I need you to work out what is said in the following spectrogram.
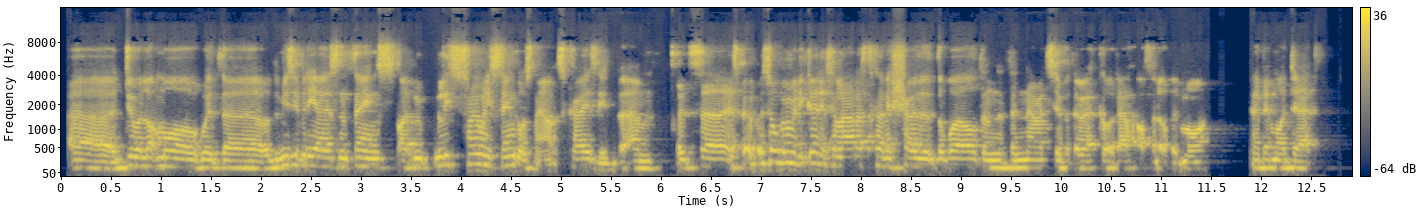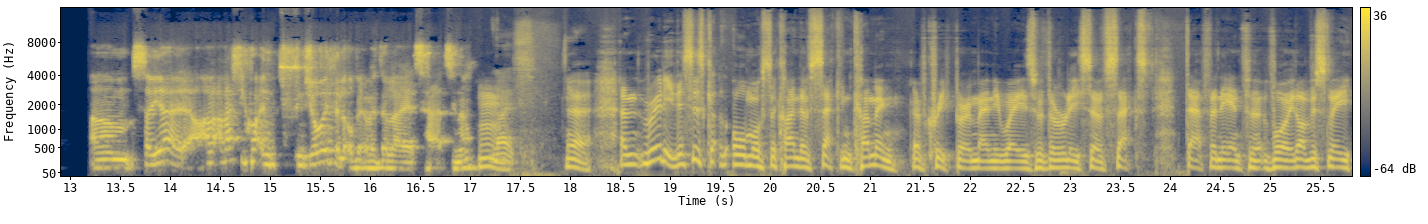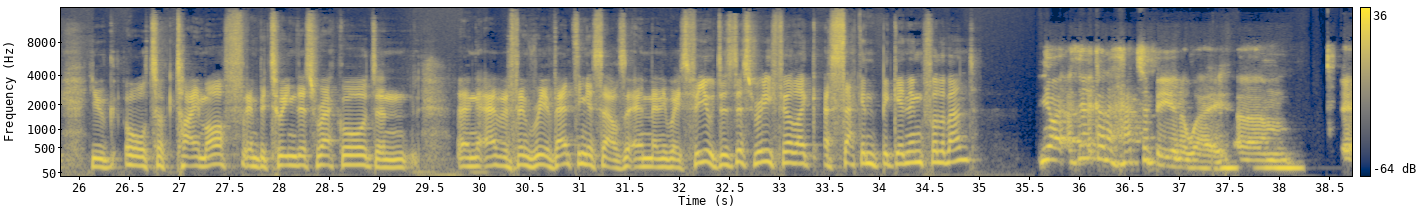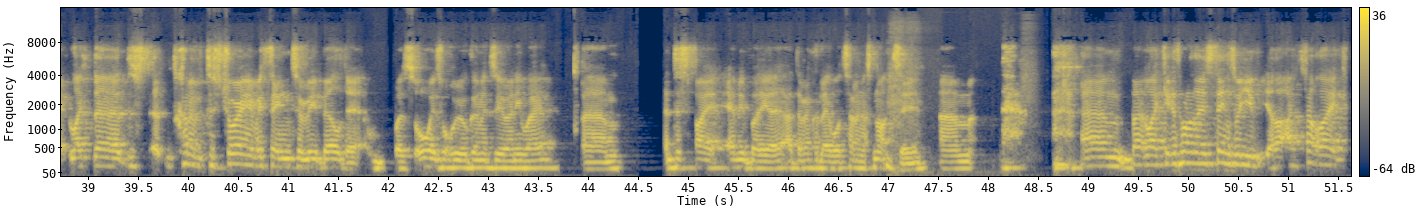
uh, do a lot more with the, the music videos and things. Like we released so many singles now, it's crazy. But um, it's, uh, it's it's all been really good. It's allowed us to kind of show the, the world and the narrative of the record off a little bit more and a bit more depth. Um, so yeah, I've actually quite enjoyed the little bit of a delay it's had. You know, mm. nice. Yeah, and really, this is almost a kind of second coming of Creeper in many ways with the release of Sex, Death, and the Infinite Void. Obviously, you all took time off in between this record and and everything, reinventing yourselves in many ways. For you, does this really feel like a second beginning for the band? Yeah, I think it kind of had to be in a way. Um, it, like the, the, kind of destroying everything to rebuild it was always what we were going to do anyway. Um, and despite everybody at the record label telling us not to. Um, um, but like it's one of those things where you, I felt like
